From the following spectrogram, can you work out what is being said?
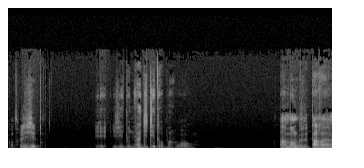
Contre l'Égypte. J'ai donné à Didier Drogba. Par manque, par euh,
